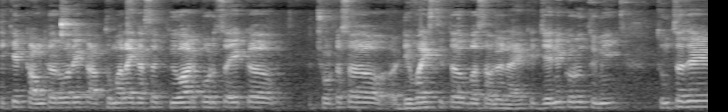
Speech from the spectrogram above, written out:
तिकीट काउंटरवर एक तुम्हाला एक असं क्यू आर कोडचं एक छोटंसं डिव्हाइस तिथं बसवलेलं आहे की जेणेकरून तुम्ही तुमचं जे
